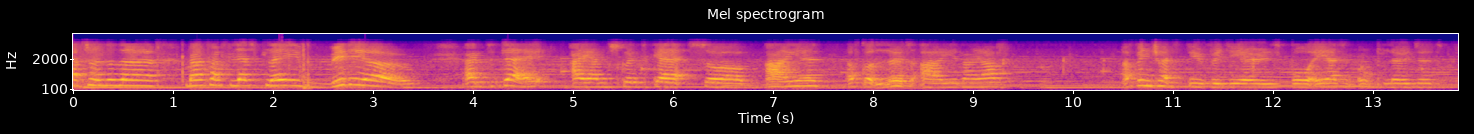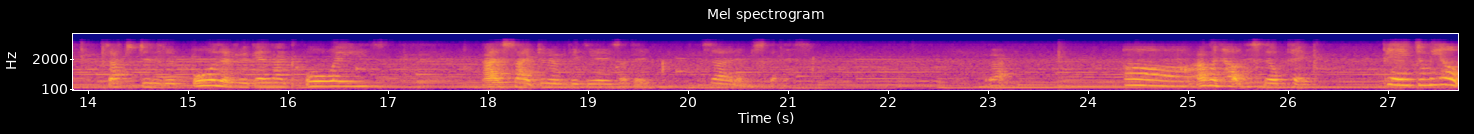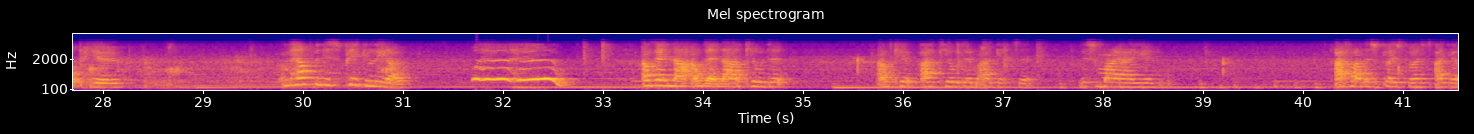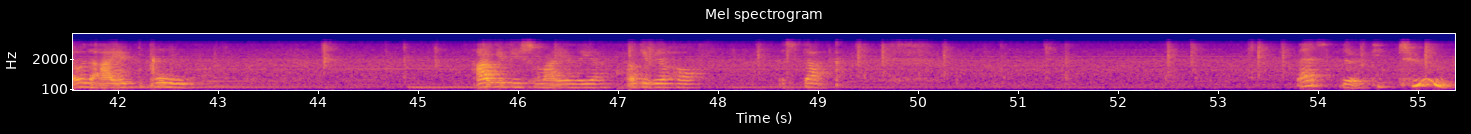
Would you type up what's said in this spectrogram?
back to another Minecraft Let's Play video. And today I am just going to get some iron. I've got loads of iron. I have I've been trying to do videos but it hasn't uploaded. So I have to do them all over again like always. I just like doing videos I do. So let me just get this. Right. Oh I'm going to help this little pig. Pig do we help you I'm helping this pig, Leo. Woohoo! I'm getting out, I'm getting out, I killed it. I'm I killed him, I get it. This is my iron. I found this place first, I get all the iron. Ball. I'll give you some iron, Leo. I'll give you a half. A stack. That's 32.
